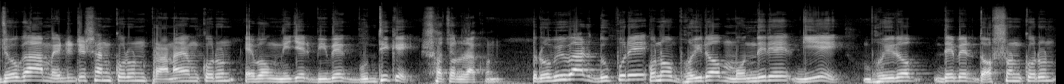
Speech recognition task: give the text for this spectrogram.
যোগা, মেডিটেশন করুন, প্রাণায়াম করুন এবং নিজের বিবেক বুদ্ধিকে সচল রাখুন। রবিবার দুপুরে কোনো ভৈরব মন্দিরে গিয়ে ভৈরব দেবের দর্শন করুন।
